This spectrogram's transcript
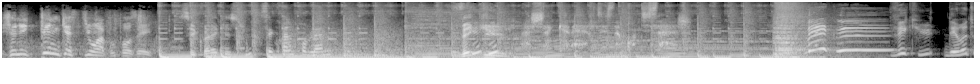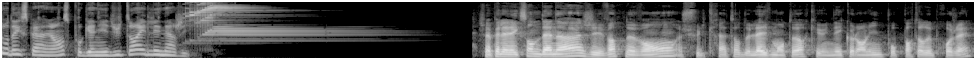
Je n'ai qu'une question à vous poser. C'est quoi la question? C'est quoi le problème? Vécu À chaque galère, des apprentissages. Vécu, des retours d'expérience pour gagner du temps et de l'énergie. Je m'appelle Alexandre Dana, j'ai 29 ans, je suis le créateur de Live Mentor, qui est une école en ligne pour porteurs de projets.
